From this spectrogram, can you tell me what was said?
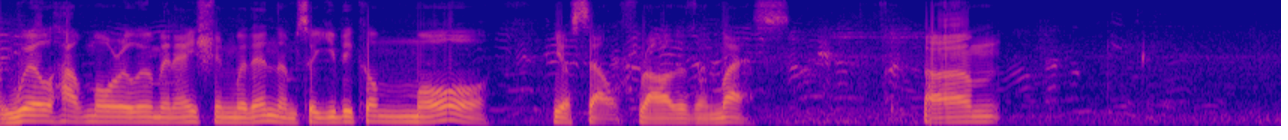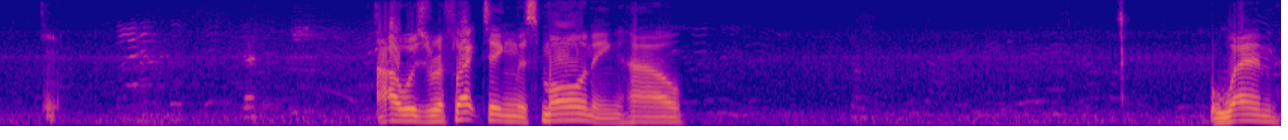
will have more illumination within them so you become more yourself rather than less. Um, I was reflecting this morning how when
